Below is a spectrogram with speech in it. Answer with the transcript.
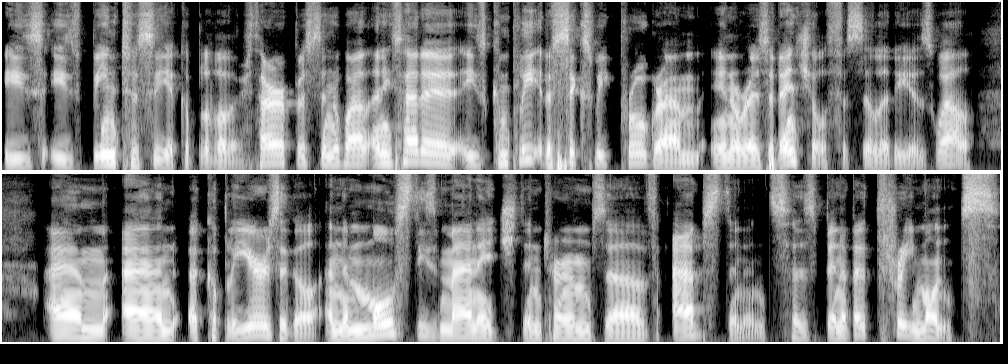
he's he's been to see a couple of other therapists in a while and he's had a he's completed a six week program in a residential facility as well um, and a couple of years ago and the most he's managed in terms of abstinence has been about three months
